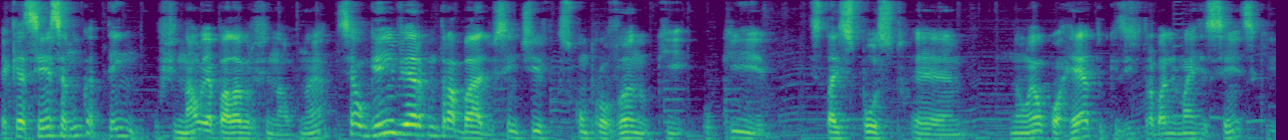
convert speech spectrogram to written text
é que a ciência nunca tem o final e a palavra final, né? Se alguém vier com trabalhos científicos comprovando que o que está exposto é, não é o correto, que existe trabalhos mais recentes que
